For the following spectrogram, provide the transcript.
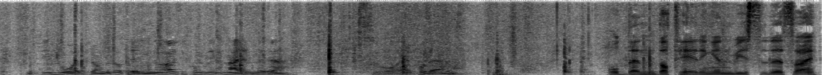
hvis vi når fram med dateringen her, så kommer vi nærmere svaret på den. Og den dateringen, viste det seg,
